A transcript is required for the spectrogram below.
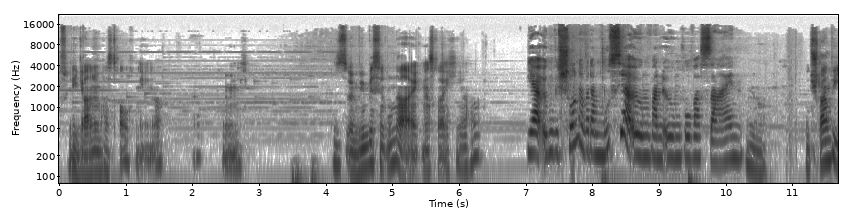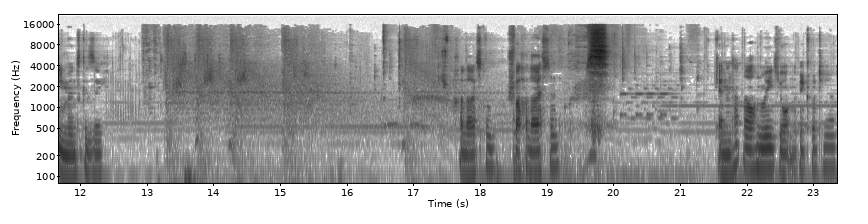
Ist egal, irgendwas drauf? Nee, ne? Ja, irgendwie nicht. Das ist irgendwie ein bisschen unereignisreich hier, hm? Ja, irgendwie schon, aber da muss ja irgendwann irgendwo was sein. Ja. Jetzt schlagen wir ihm ins Gesicht. Schwache Leistung. Schwache Leistung. Ganon hat auch nur Idioten rekrutiert.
